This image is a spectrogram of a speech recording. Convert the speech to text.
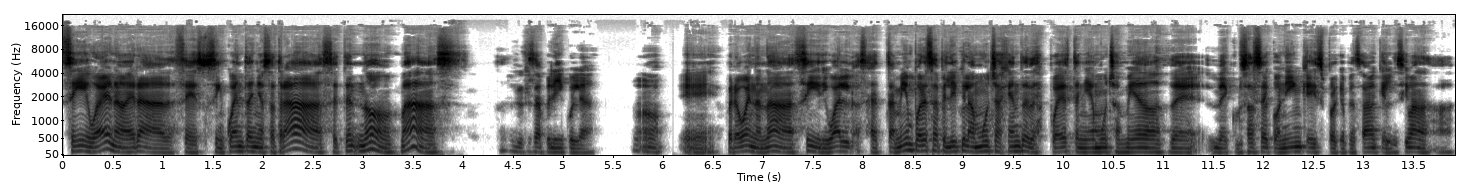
Sí, bueno, era hace 50 años atrás, no, más esa película. Eh, pero bueno, nada, sí, igual, o sea, también por esa película mucha gente después tenía muchos miedos de, cruzarse con Incase porque pensaban que les iban a,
